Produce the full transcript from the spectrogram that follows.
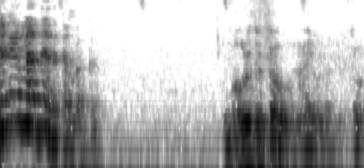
ಏನು ಬೊಗಳ್ತಿರ್ತಾವು ನಾಯಿ ಬಂದಿರ್ತಾವೆ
